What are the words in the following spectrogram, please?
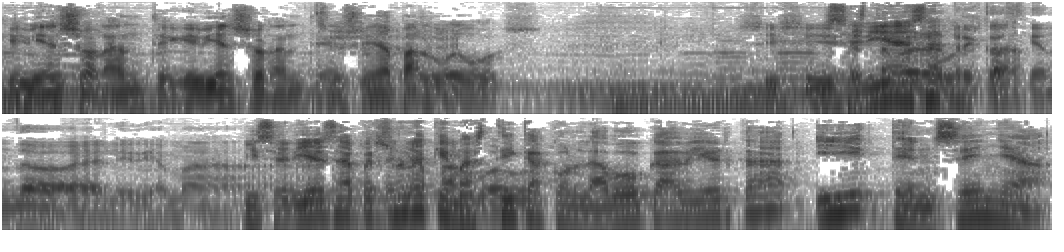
qué bien sonante, qué bien sonante. Sí, sí, Enseña sí, sí. luegos. Sí, sí. Sería está esa- el idioma. Y sería esa persona que mastica con la boca abierta y te enseña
